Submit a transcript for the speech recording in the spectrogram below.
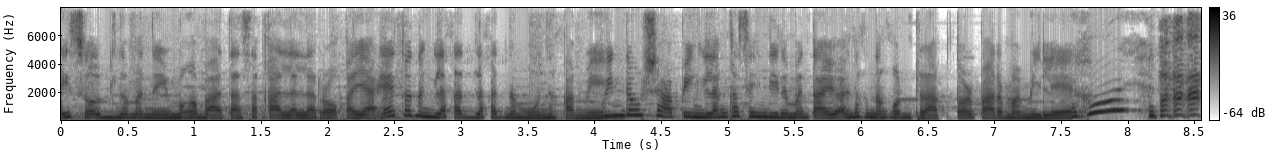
ay solved naman na yung mga bata sa kalalaro kaya eto naglakad-lakad na muna kami. Window shopping lang kasi hindi naman tayo anak ng contractor para mamili. Hoy!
